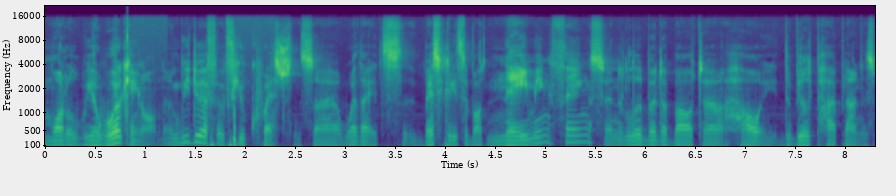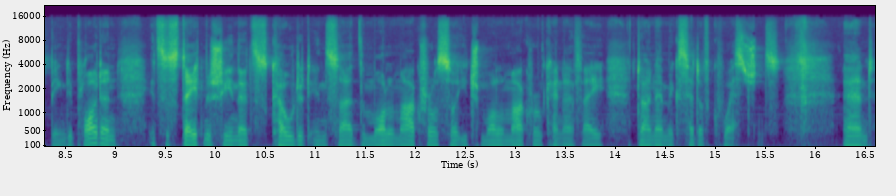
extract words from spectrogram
model we are working on. And we do have a few questions, uh, whether it's basically it's about naming things and a little bit about uh, how the build pipeline is being deployed. And it's a state machine that's coded inside the model macro, so each model macro can have a dynamic set of questions. And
